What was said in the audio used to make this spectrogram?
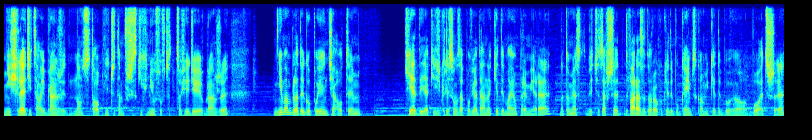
nie śledzi całej branży non-stop, nie czytam wszystkich newsów, co, co się dzieje w branży, nie mam bladego pojęcia o tym, kiedy jakieś gry są zapowiadane, kiedy mają premierę. Natomiast wiecie, zawsze dwa razy do roku, kiedy był Gamescom i kiedy było, było E3,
